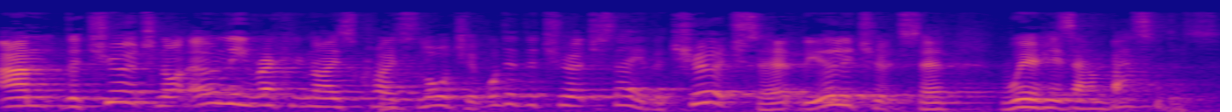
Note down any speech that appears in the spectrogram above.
And the church not only recognized Christ's lordship, what did the church say? The church said, the early church said, we're his ambassadors.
